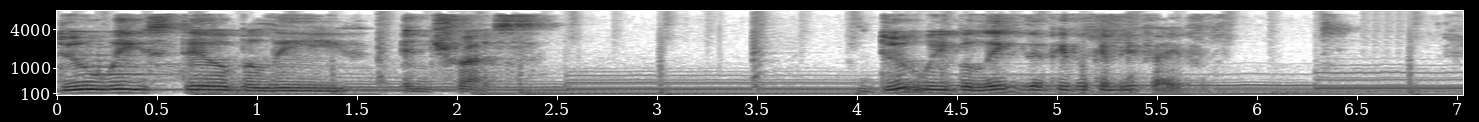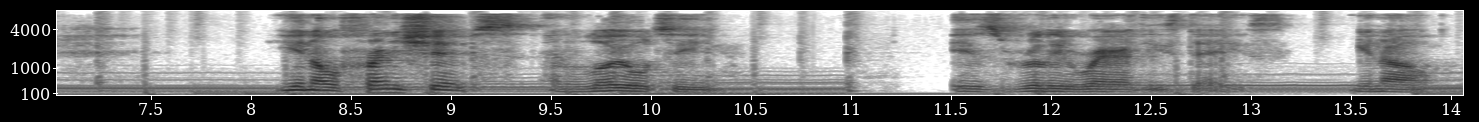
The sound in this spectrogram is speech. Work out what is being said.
Do we still believe in trust? Do we believe that people can be faithful? You know, friendships and loyalty is really rare these days. You know,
